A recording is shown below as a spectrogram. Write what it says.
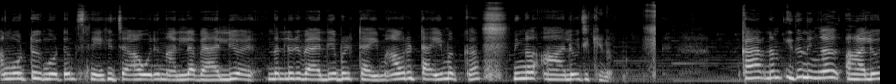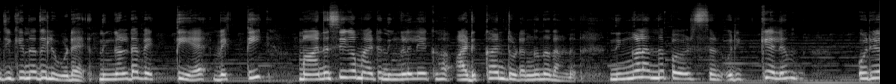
അങ്ങോട്ടും ഇങ്ങോട്ടും സ്നേഹിച്ച ആ ഒരു നല്ല വാല്യൂ നല്ലൊരു വാല്യുബിൾ ടൈം ആ ഒരു ടൈമൊക്കെ നിങ്ങൾ ആലോചിക്കണം. കാരണം ഇത് നിങ്ങൾ ആലോചിക്കുന്നതിലൂടെ നിങ്ങളുടെ വ്യക്തിയെ വ്യക്തി മാനസികമായിട്ട് നിങ്ങളിലേക്ക് അടുക്കാൻ തുടങ്ങുന്നതാണ്. നിങ്ങളെന്ന പേഴ്സൺ ഒരിക്കലും ഒരു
